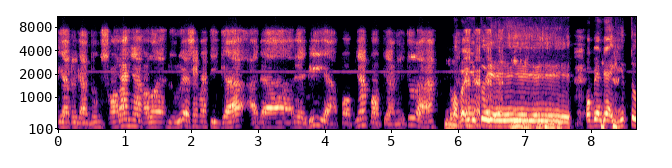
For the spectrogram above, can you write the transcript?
ya tergantung sekolahnya. Kalau dulu SMA 3 ada ready ya popnya pop yang itulah. Hmm. Pop yang gitu ya, ya, ya, ya, ya. Pop yang kayak gitu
